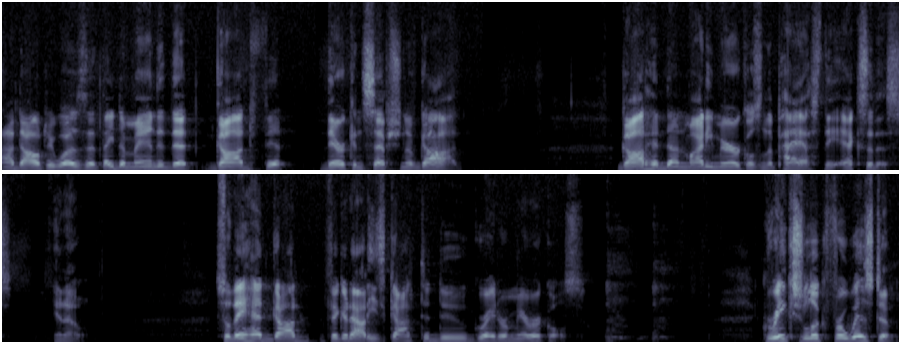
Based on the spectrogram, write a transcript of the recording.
idolatry, was that they demanded that God fit their conception of God. God had done mighty miracles in the past, the Exodus, you know. So they had God figured out. He's got to do greater miracles. Greeks look for wisdom.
